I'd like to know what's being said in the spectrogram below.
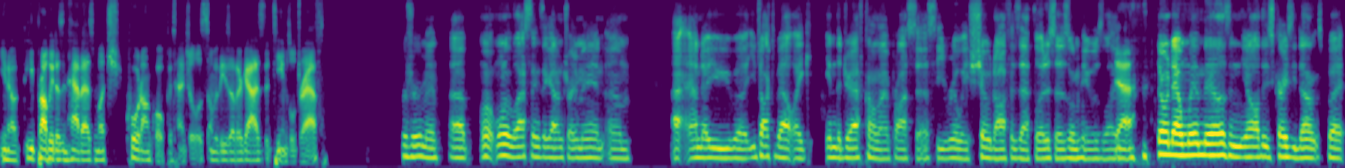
you know, he probably doesn't have as much quote unquote potential as some of these other guys that teams will draft. for sure, man. Uh, one of the last things I got on Tre Mann, um, I, I know you uh, you talked about like in the draft combine process, he really showed off his athleticism. He was like, Yeah. throwing down windmills and you know all these crazy dunks. But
